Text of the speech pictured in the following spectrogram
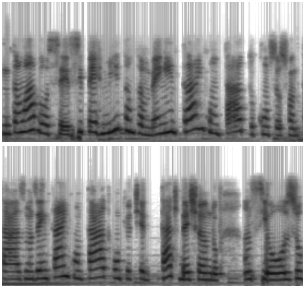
Então, a você se permitam também entrar em contato com seus fantasmas, entrar em contato com o que está te deixando ansioso,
